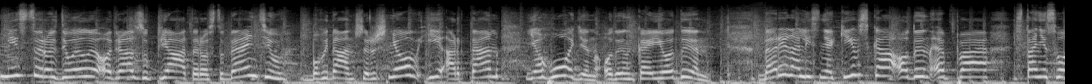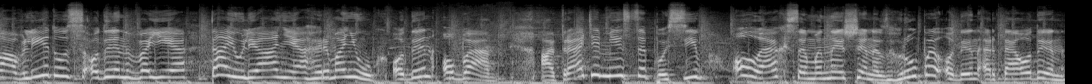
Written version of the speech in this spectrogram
місце розділили одразу п'ятеро студентів: Богдан Шершньов і Артем Ягодін 1 КІ 1 Дарина Лісняківська 1 ЕП, Станіслав Літус 1 ВЕ та Юліанія Германюк 1 ОБ. А третє місце посів Олег Семенишин з групи 1 РТ1.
